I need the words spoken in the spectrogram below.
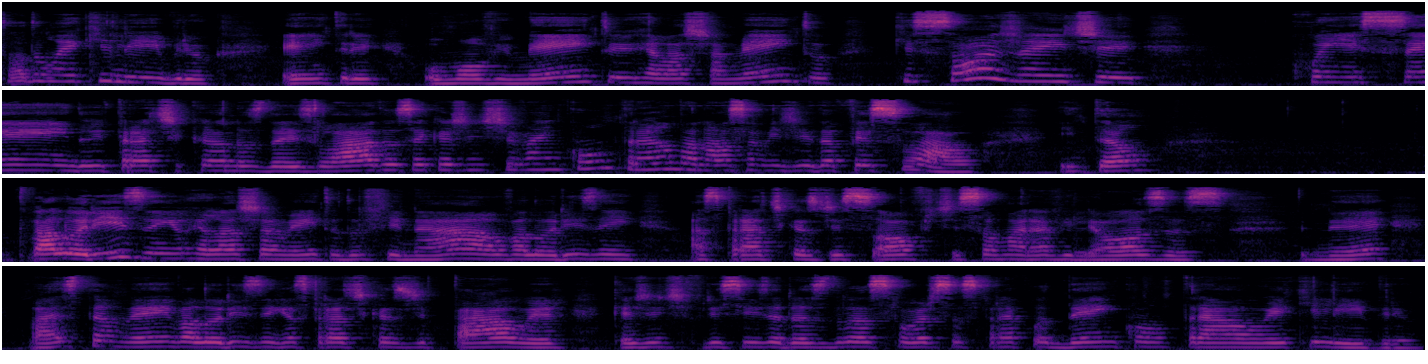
todo um equilíbrio entre o movimento e o relaxamento que só a gente conhecendo e praticando os dois lados é que a gente vai encontrando a nossa medida pessoal. Então, valorizem o relaxamento do final, valorizem as práticas de soft, são maravilhosas, né? Mas também valorizem as práticas de power, que a gente precisa das duas forças para poder encontrar o equilíbrio.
